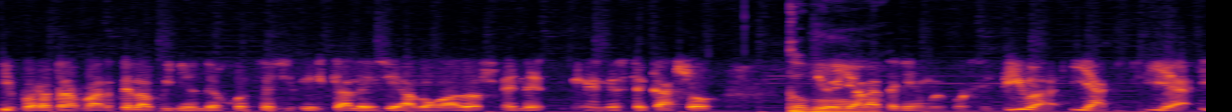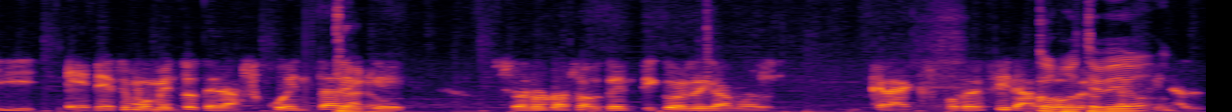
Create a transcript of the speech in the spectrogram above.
y por otra parte la opinión de jueces y fiscales y abogados en, e- en este caso yo ya la tenía muy positiva y, y, y en ese momento te das cuenta Claro. de que son unos auténticos digamos cracks por decir algo Como te, al veo, final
